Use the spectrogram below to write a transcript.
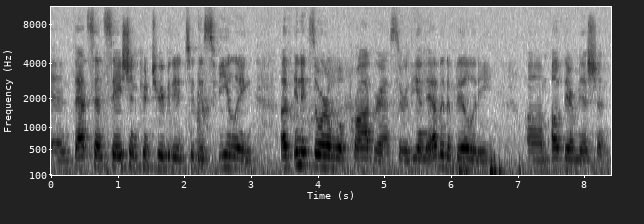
and that sensation contributed to this feeling of inexorable progress or the inevitability um, of their mission.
